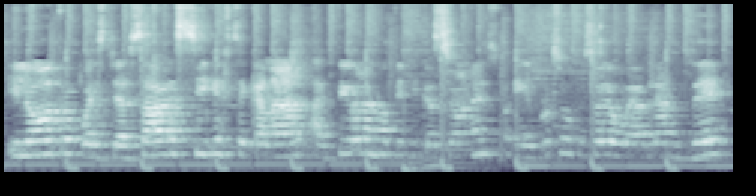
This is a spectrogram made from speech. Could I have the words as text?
Y lo otro, pues ya sabes, sigue este canal, activa las notificaciones. En el próximo episodio voy a hablar de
